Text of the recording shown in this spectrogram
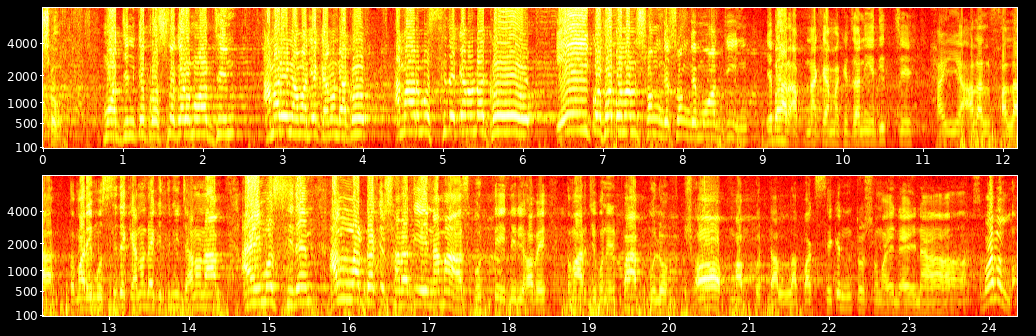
আসো। মুয়াজ্জিনকে প্রশ্ন করো মুয়াজ্জিন, আমারে নামাজে কেন ডাকো? আমার মসজিদে কেন ডাকো? এই কথা বলার সঙ্গে সঙ্গে মুয়াজ্জিন এবার আপনাকে আমাকে জানিয়ে দিচ্ছে, হাইয়া আলাল ফালা, তোমার এই মসজিদে কেন ডাকি তুমি জানো না? আর এই মসজিদে আল্লাহর ডাকে সারা দিয়ে নামাজ পড়তে দেরি হবে, তোমার জীবনের পাপগুলো সব মাফ করতে আল্লাহ পাক সেকেন্ডও সময় নেয় না। সুবহানাল্লাহ।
